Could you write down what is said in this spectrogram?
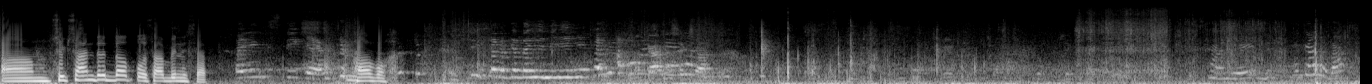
Um, 600 daw po, sabi ni sir. Ay, yung sticker. Opo. sticker agad ang hinihingi pa. Magkano 600? 600?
